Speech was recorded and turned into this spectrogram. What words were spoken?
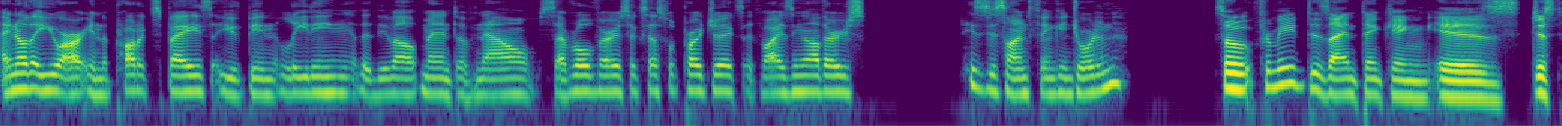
I know that you are in the product space, you've been leading the development of now several very successful projects, advising others. Is design thinking, Jordan? So for me, design thinking is just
